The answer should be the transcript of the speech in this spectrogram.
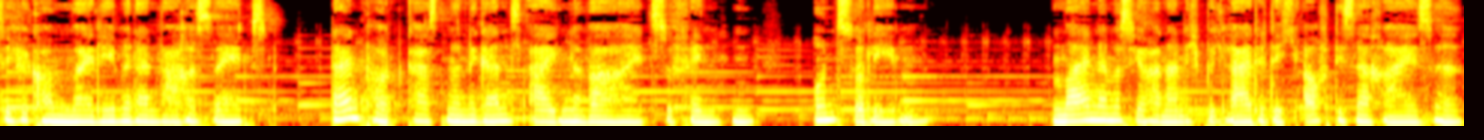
Herzlich willkommen bei Lebe dein wahres Selbst, dein Podcast, um eine ganz eigene Wahrheit zu finden und zu leben. Mein Name ist Johanna und ich begleite dich auf dieser Reise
